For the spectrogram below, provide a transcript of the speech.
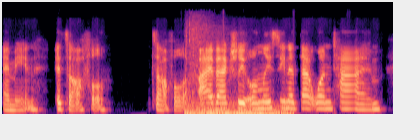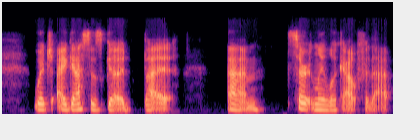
I mean, it's awful. It's awful. I've actually only seen it that one time, which I guess is good, but um, certainly look out for that.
